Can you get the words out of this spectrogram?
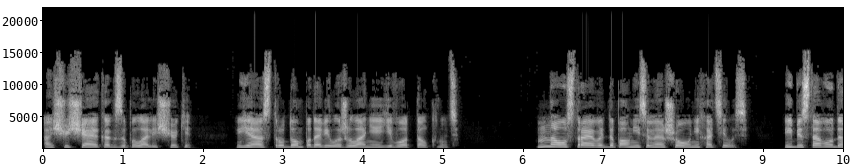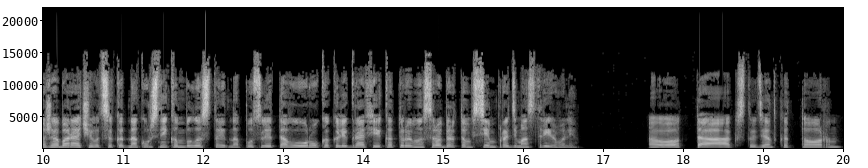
Ощущая, как запылали щеки, я с трудом подавила желание его оттолкнуть. Но устраивать дополнительное шоу не хотелось. И без того даже оборачиваться к однокурсникам было стыдно после того урока каллиграфии, который мы с Робертом всем продемонстрировали. «Вот так, студентка Торн».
